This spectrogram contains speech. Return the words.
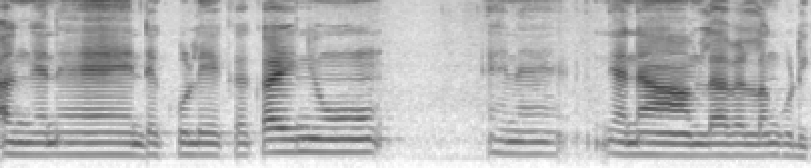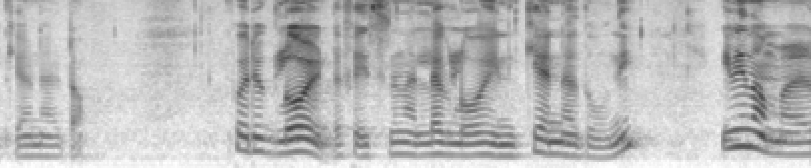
അങ്ങനെ എന്റെ കുളിയൊക്കെ കഴിഞ്ഞു. എന്നെ ഞാൻ ആംല വെള്ളം കുടിക്കുകയാണ് കേട്ടോ. ഇപ്പോൾ ഒരു ഗ്ലോ ഉണ്ട്. ഫേസിൽ നല്ല ഗ്ലോ എനിക്ക് തന്നെ തോന്നി. ഇനി നമ്മൾ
